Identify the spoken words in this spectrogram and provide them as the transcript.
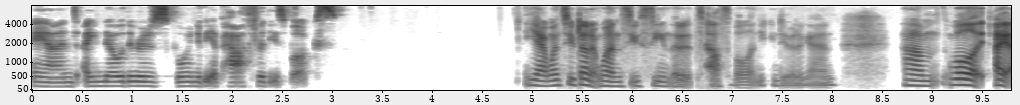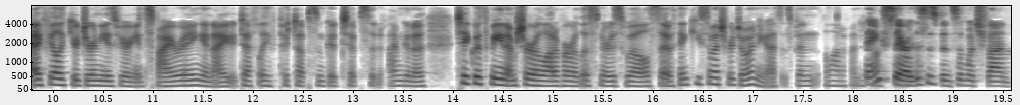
and I know there's going to be a path for these books. Yeah, once you've done it once, you've seen that it's possible and you can do it again. Um, well, I, I, feel like your journey is very inspiring, and I definitely have picked up some good tips that I'm going to take with me, and I'm sure a lot of our listeners will. So, thank you so much for joining us. It's been a lot of fun to Thanks, to Sarah. This has been so much fun.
